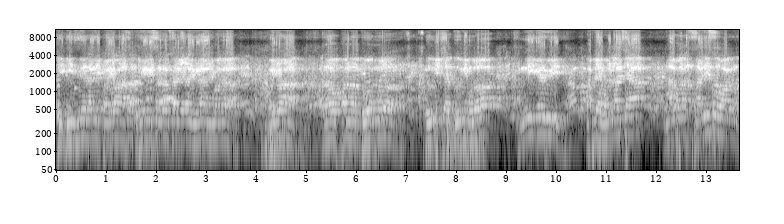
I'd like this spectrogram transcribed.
इंजिनियरांनी पैलवान असा दुहेरी चाललेला विराज मग. पैलवान रावप्पांना दोन मुलं दोन्हीच्या दोन्ही मुलं निगरवी आपल्या वडिलांच्या नावाला साजेसं वागणं.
